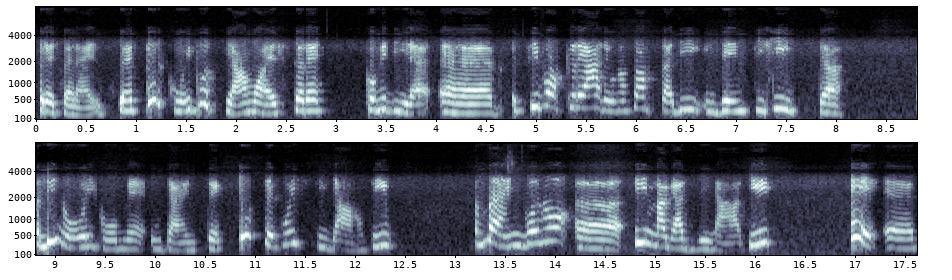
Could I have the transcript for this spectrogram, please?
preferenze, per cui possiamo essere, come dire, eh, si può creare una sorta di identikit di noi come utente. Tutti questi dati vengono eh, immagazzinati e eh,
